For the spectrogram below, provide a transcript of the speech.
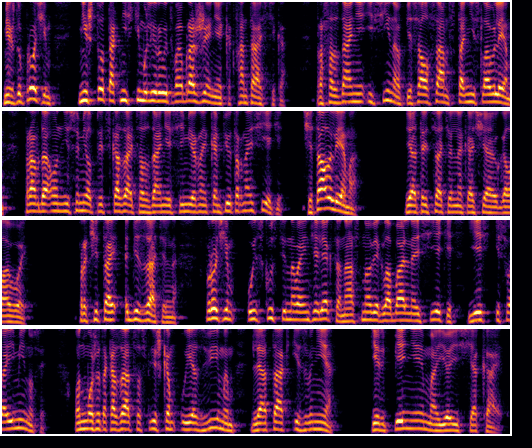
Между прочим, ничто так не стимулирует воображение, как фантастика. Про создание Исинов писал сам Станислав Лем, правда, он не сумел предсказать создание всемирной компьютерной сети. Читал Лема? Я отрицательно качаю головой. Прочитай обязательно. Впрочем, у искусственного интеллекта на основе глобальной сети есть и свои минусы. Он может оказаться слишком уязвимым для атак извне. Терпение мое иссякает.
